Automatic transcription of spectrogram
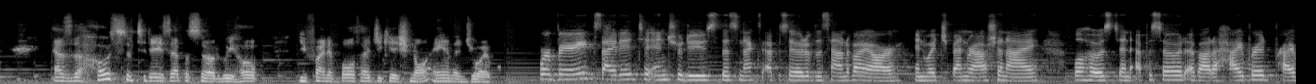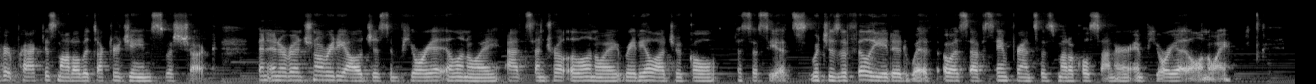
As the hosts of today's episode, we hope you find it both educational and enjoyable. We're very excited to introduce this next episode of The Sound of IR, in which Ben Roush and I will host an episode about a hybrid private practice model with Dr. James Swischuk, an interventional radiologist in Peoria, Illinois, at Central Illinois Radiological Associates, which is affiliated with OSF St. Francis Medical Center in Peoria, Illinois.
